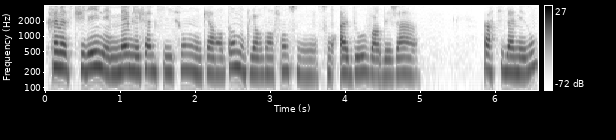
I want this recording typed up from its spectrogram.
très masculine et même les femmes qui y sont ont 40 ans, donc leurs enfants sont ados, voire déjà partis de la maison.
